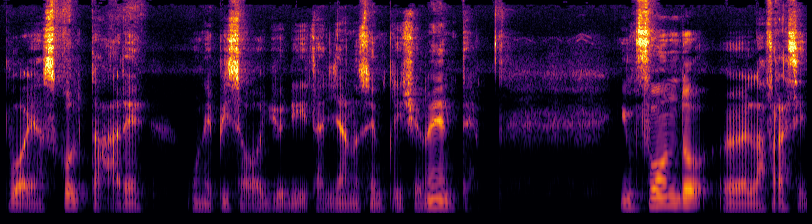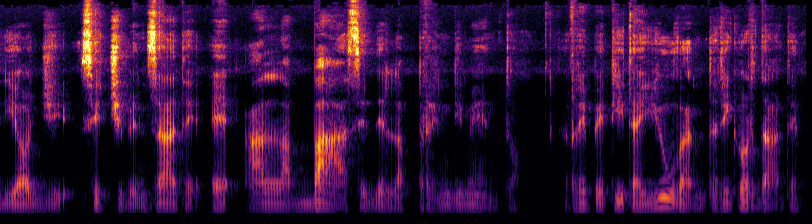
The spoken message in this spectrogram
puoi ascoltare un episodio di Italiano semplicemente. In fondo eh, la frase di oggi, se ci pensate, è alla base dell'apprendimento. Repetita Juvent, ricordate,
